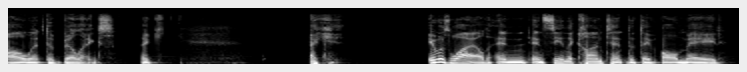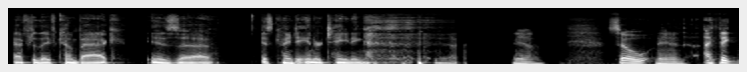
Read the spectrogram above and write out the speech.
all went to Billings. Like, like it was wild, and and seeing the content that they've all made after they've come back is uh is kind of entertaining. Yeah, yeah. So man. I think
